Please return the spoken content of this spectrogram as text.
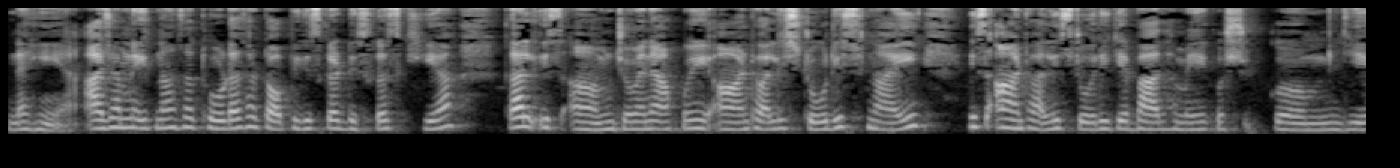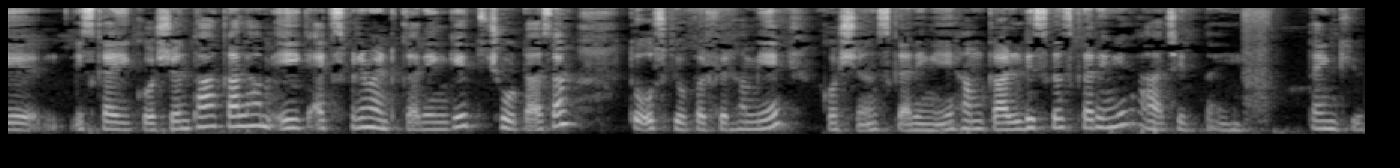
नहीं है। आज हमने इतना सा थोड़ा सा टॉपिक इसका डिस्कस किया। कल इस जो मैंने आपको ये आंट वाली स्टोरी सुनाई, इस आठ वाली स्टोरी के बाद हमें ये क्वेश्चन ये, इसका ये क्वेश्चन था। कल हम एक एक्सपेरिमेंट करेंगे छोटा सा तो उसके ऊपर फिर हम ये क्वेश्चंस करेंगे। हम कल डिस्कस करेंगे। आज इतना ही। थैंक यू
